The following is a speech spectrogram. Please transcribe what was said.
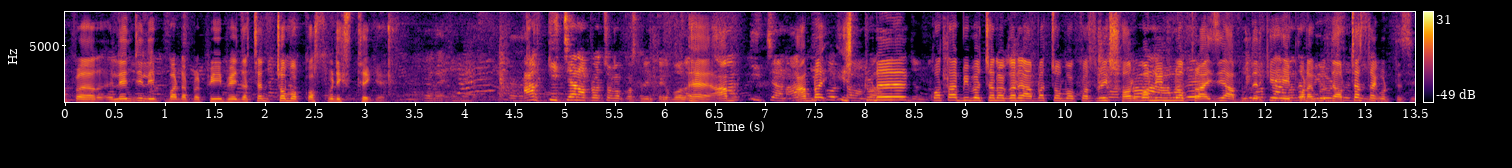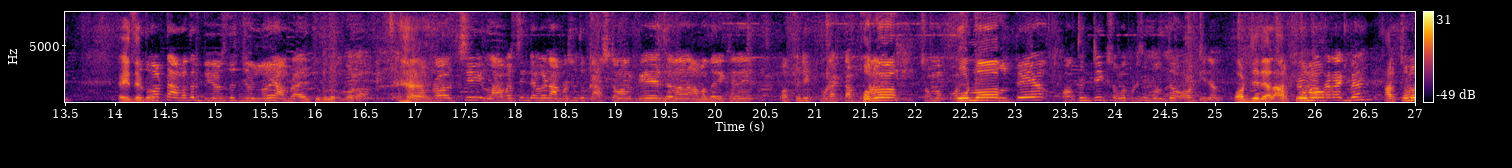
আপনার লেঞ্জি লিপ বাট আপনার ফ্রি পেয়ে যাচ্ছেন চমক কসমেটিক্স থেকে। আর কি চান আপনার চমক কসমেটিক থেকে? বলেন। হ্যাঁ, আমরা স্টুডেন্টের কথা বিবেচনা করে আমরা চমক কসমেটিক্স সর্বনিম্ন প্রাইজে আপুদেরকে এই প্রোডাক্টগুলো দেওয়ার চেষ্টা করতেছি। এই শুধুমাত্র আমাদের ভিউয়ার্সদের জন্যই আমরা এগুলো করা। হ্যাঁ। আমরা হচ্ছে লাভের চিন্তা করি আমরা শুধু কাস্টমারকে যেন আমাদের এখানে অথেন্টিক প্রোডাক্টটা কোনো- চমক কোনো- বলতে অথেন্টিক বলতে অরিজিনাল অরিজিনাল আর কোনো রাখবেন আর কোনো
